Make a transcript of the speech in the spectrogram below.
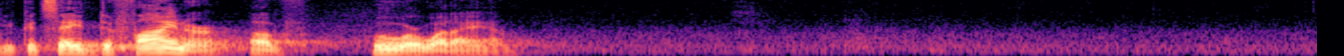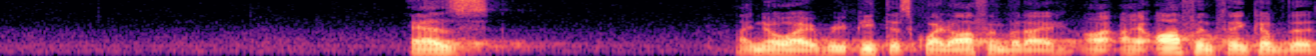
you could say, definer of who or what I am. As I know I repeat this quite often, but I, I often think of the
